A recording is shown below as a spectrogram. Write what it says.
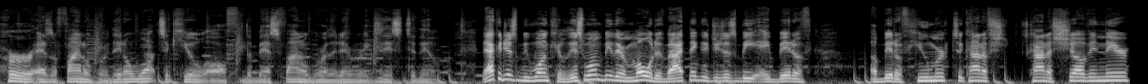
her as a final girl. They don't want to kill off the best final girl that ever exists to them. That could just be one kill. This won't be their motive, but I think it could just be a bit of a bit of humor to kind of kind of shove in there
